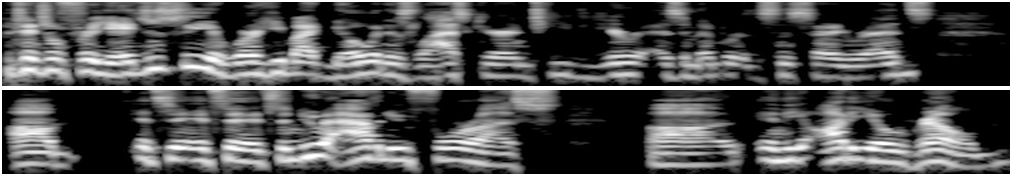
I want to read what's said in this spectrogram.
potential free agency and where he might go in his last guaranteed year as a member of the Cincinnati Reds. Um, it's a, it's a it's a new avenue for us uh, in the audio realm,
